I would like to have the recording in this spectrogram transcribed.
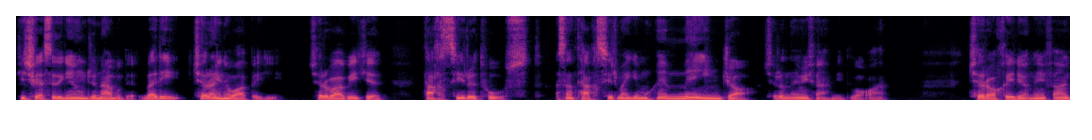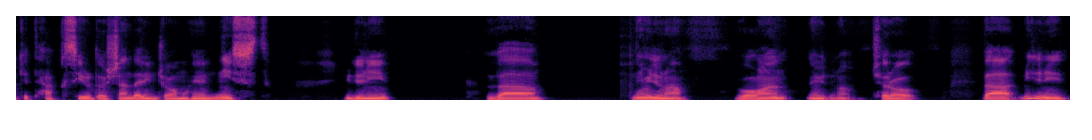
هیچ کس دیگه اونجا نبوده. ولی چرا اینو باید بگی؟ چرا باید بگی که تقصیر توست. اصلا تقصیر مگه مهمه اینجا؟ چرا نمی‌فهمید واقعا؟ چرا خیلی ها نمی‌فهمن که تقصیر داشتن در اینجا مهم نیست. می‌دونی؟ و نمی‌دونم. واقعا نمی‌دونم. چرا؟ و می‌دونی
